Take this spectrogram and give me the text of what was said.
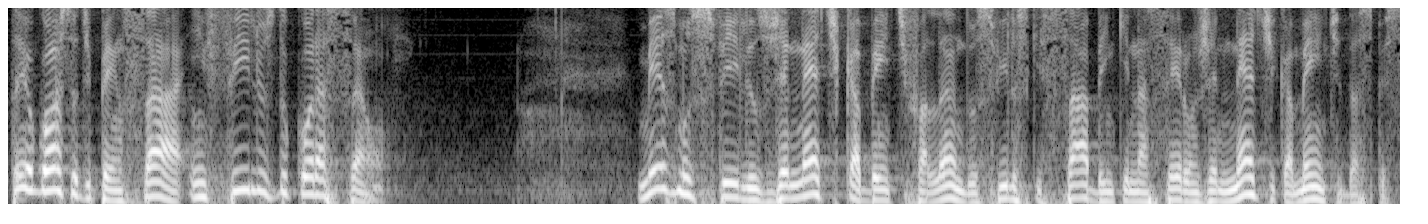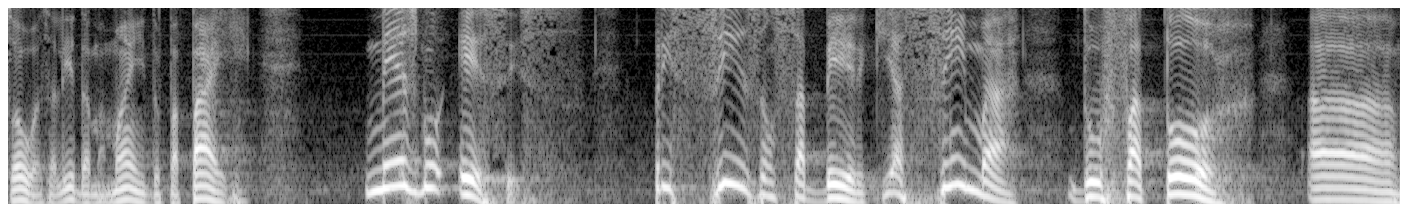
Então eu gosto de pensar em filhos do coração. Mesmo os filhos geneticamente falando, os filhos que sabem que nasceram geneticamente das pessoas ali, da mamãe do papai, mesmo esses precisam saber que acima do fator ah,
